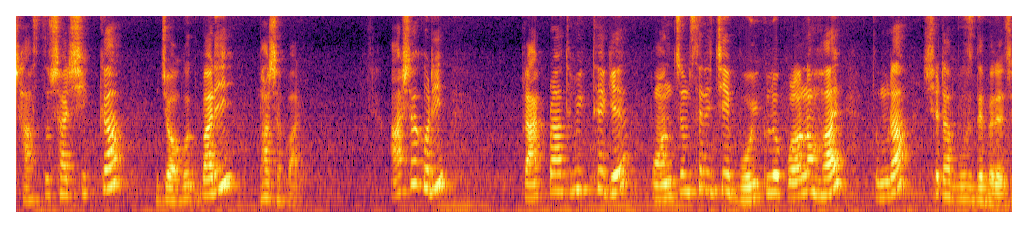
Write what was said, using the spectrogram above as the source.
স্বাস্থ্যসার শিক্ষা জগৎবাড়ি ভাষাপাঠ আশা করি প্রাক প্রাথমিক থেকে পঞ্চম শ্রেণির যে বইগুলো পড়ানো হয়, তোমরা সেটা বুঝতে পেরেছ।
